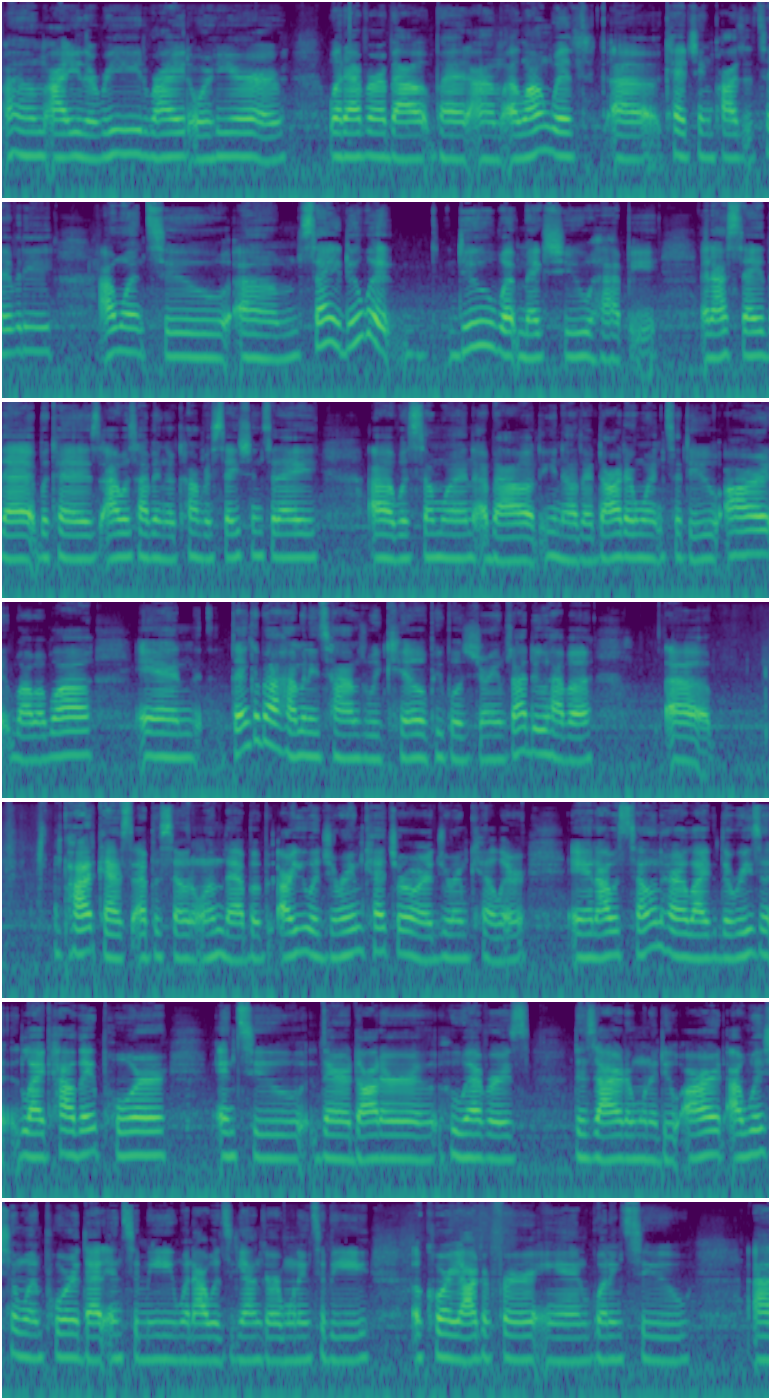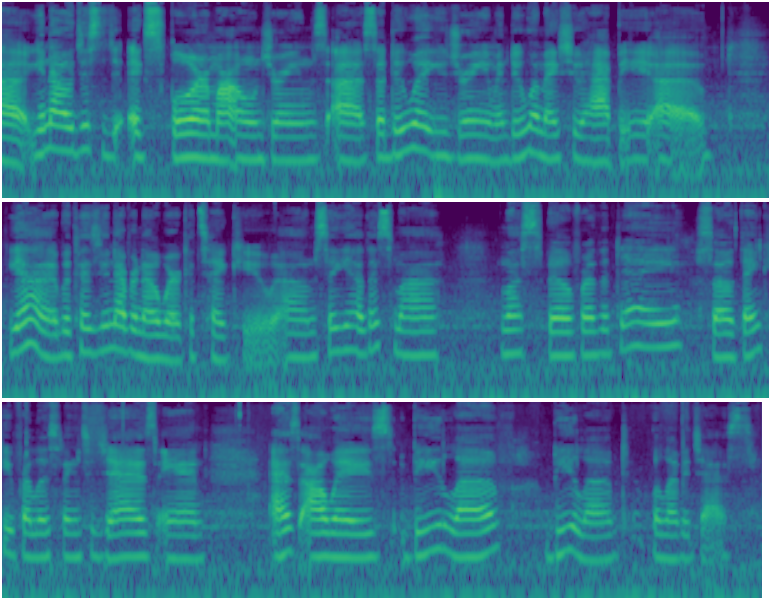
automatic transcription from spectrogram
um, I either read, write, or hear, or whatever about. But um, along with uh, catching positivity, I want to um, say do what do what makes you happy. And I say that because I was having a conversation today uh, with someone about, you know, their daughter wanting to do art, blah, blah, blah. And think about how many times we kill people's dreams. I do have a uh, podcast episode on that, but are you a dream catcher or a dream killer? And I was telling her like the reason, like how they pour into their daughter, whoever's desire to want to do art. I wish someone poured that into me when I was younger, wanting to be a choreographer and wanting to uh, you know, just explore my own dreams. Uh, so do what you dream and do what makes you happy. Uh, yeah, because you never know where it could take you. Um, so yeah, that's my my spill for the day. So thank you for listening to Jazz and as always, be love, be loved, beloved Jazz.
